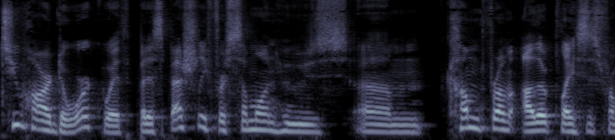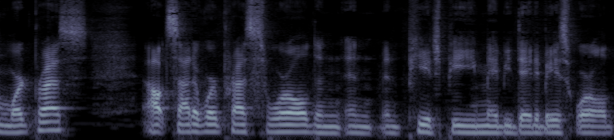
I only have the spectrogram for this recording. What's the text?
too hard to work with, but especially for someone who's um, come from other places from WordPress, outside of WordPress world and, and, and PHP, maybe database world,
